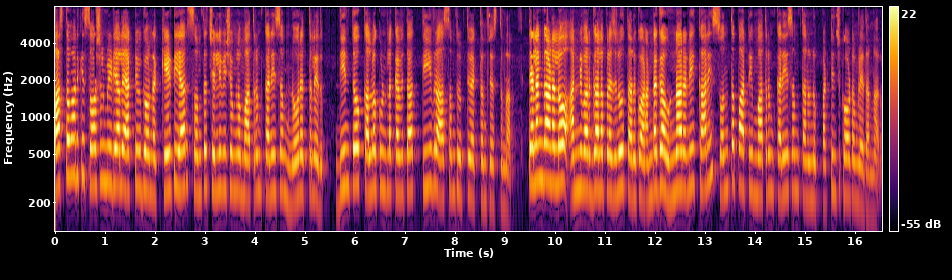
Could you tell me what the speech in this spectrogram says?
వాస్తవానికి సోషల్ మీడియాలో యాక్టివ్గా ఉన్న కేటీఆర్ సొంత చెల్లి విషయంలో మాత్రం కనీసం నోరెత్తలేదు. దీంతో కల్వకుంట్ల కవిత తీవ్ర అసంతృప్తి వ్యక్తం చేస్తున్నారు. తెలంగాణలో అన్ని వర్గాల ప్రజలు తనకు అండగా ఉన్నారని కానీ సొంత పార్టీ మాత్రం కనీసం తనను పట్టించుకోవటం లేదన్నారు.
